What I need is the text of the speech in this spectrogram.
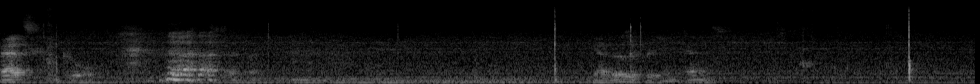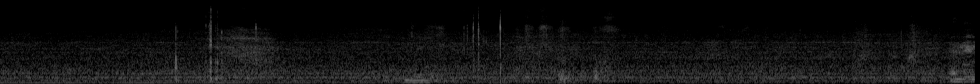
That's cool. Yeah, those are pretty intense. And then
